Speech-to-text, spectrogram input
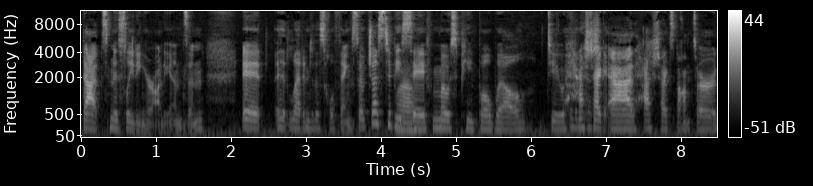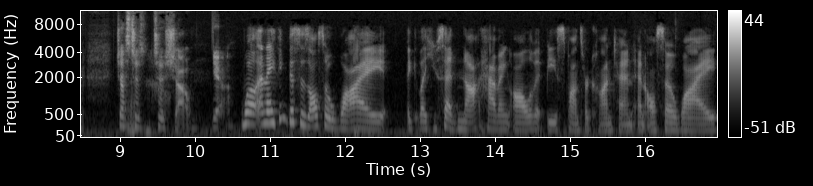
that's misleading your audience and it it led into this whole thing. So just to be Wow. safe most people will do hashtag ad hashtag sponsored just to, to show Yeah. Well, and I think this is also why, like- you said, not having all of it be sponsored content, and also why,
